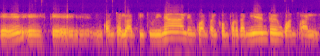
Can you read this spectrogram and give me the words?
eh, este, en cuanto a lo actitudinal, en cuanto al comportamiento, en cuanto al,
